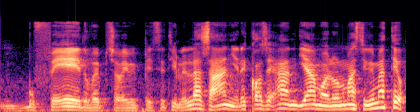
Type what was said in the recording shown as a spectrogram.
buffet dove c'avevi i pezzettini, le lasagne, le cose. Ah, andiamo all'onomastico di Matteo.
